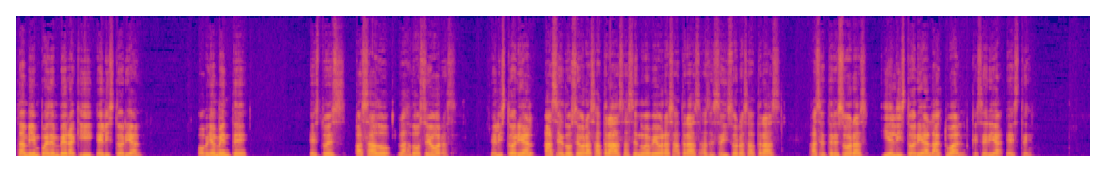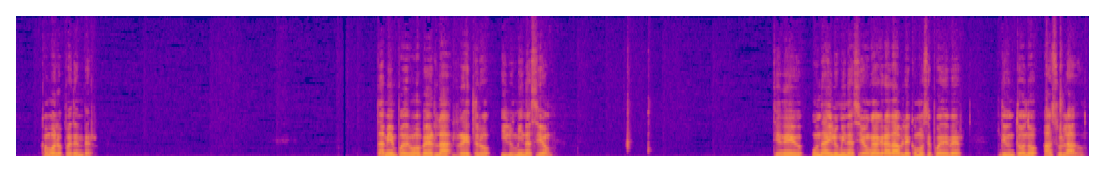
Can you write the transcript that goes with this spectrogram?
También pueden ver aquí el historial. Obviamente, esto es pasado las 12 horas. El historial hace 12 horas atrás, hace 9 horas atrás, hace 6 horas atrás, hace 3 horas y el historial actual, que sería este. Como lo pueden ver. También podemos ver la retroiluminación. Tiene una iluminación agradable como se puede ver, de un tono azulado.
